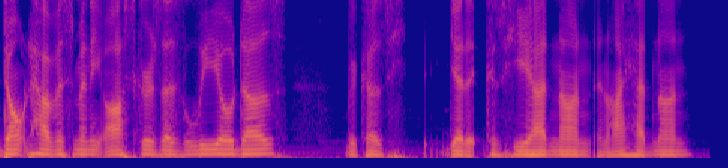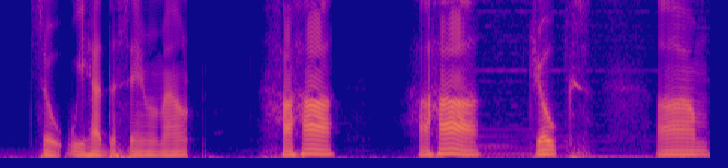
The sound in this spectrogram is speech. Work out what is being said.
don't have as many Oscars as Leo does because Get it? Because he had none and I had none. So we had the same amount. Haha. Haha. Jokes. Um.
